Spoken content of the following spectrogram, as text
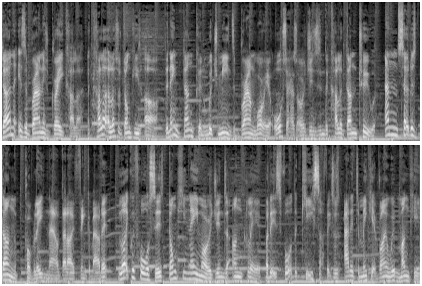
Dun is a brownish grey colour, a colour a lot of donkeys are. The name Duncan, which means brown warrior, also has origins in the colour dun too, and so does dung, probably, now that I think about it. Like with horses, donkey name origins are unclear, but it is thought the key suffix was added to make it rhyme with monkey.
